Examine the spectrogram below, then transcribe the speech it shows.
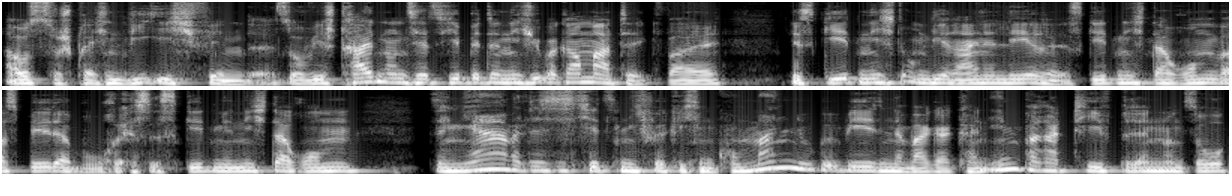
auszusprechen, wie ich finde. So, wir streiten uns jetzt hier bitte nicht über Grammatik, weil es geht nicht um die reine Lehre. Es geht nicht darum, was Bilderbuch ist. Es geht mir nicht darum, sagen, ja, aber das ist jetzt nicht wirklich ein Kommando gewesen, da war gar kein Imperativ drin und so.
